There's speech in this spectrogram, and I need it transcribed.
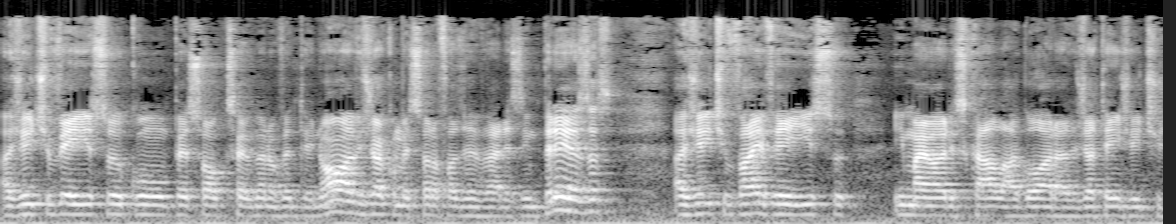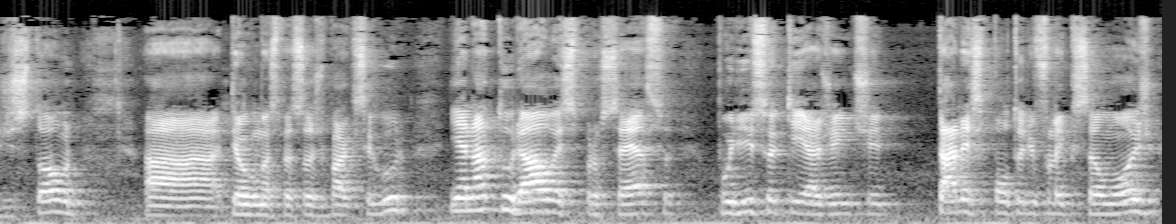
A gente vê isso com o pessoal que saiu da 99, já começando a fazer várias empresas. A gente vai ver isso em maior escala agora já tem gente de Stone, uh, tem algumas pessoas de PagSeguro, e é natural esse processo, por isso que a gente está nesse ponto de inflexão hoje,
